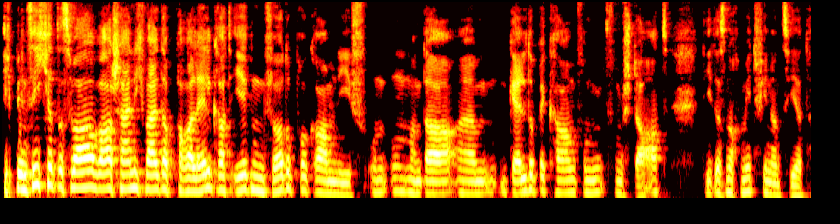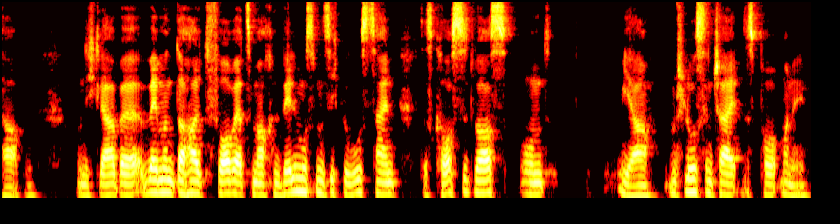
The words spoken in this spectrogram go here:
Ich bin sicher, das war wahrscheinlich, weil da parallel gerade irgendein Förderprogramm lief und, und man da ähm, Gelder bekam vom, vom Staat, die das noch mitfinanziert haben. Und ich glaube, wenn man da halt vorwärts machen will, muss man sich bewusst sein, das kostet was und ja, am Schluss entscheidet das Portemonnaie.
